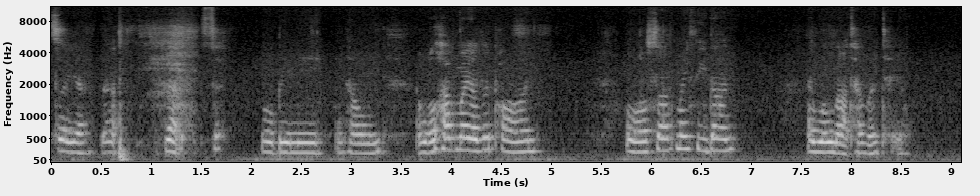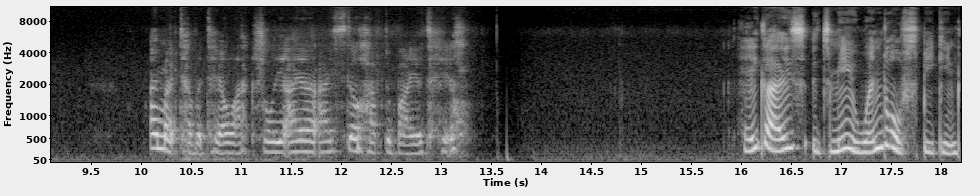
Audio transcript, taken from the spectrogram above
So yeah, that that will be me on Halloween. I will have my other paw on. I'll also have my feet on. I will not have a tail. I might have a tail actually. I uh, I still have to buy a tail. Hey guys, it's me, Wendolf speaking.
